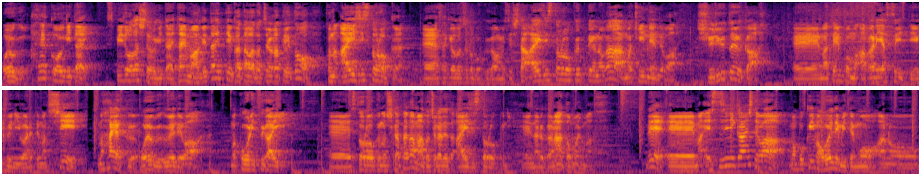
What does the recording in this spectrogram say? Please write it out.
泳ぐ早く泳ぎたいスピードを出して泳ぎたいタイムを上げたいっていう方はどちらかというとこの I 字ストローク、えー、先ほどちょっと僕がお見せした I 字ストロークっていうのが、まあ、近年では主流というかえー、まあ、テンポも上がりやすいっていう風に言われてますし、まあ、早く泳ぐ上では、ま、効率がいい、えー、ストロークの仕方が、まあ、どちらかというと I 字ストロークになるかなと思います。で、えー、まあ、S 字に関しては、まあ、僕今泳いでみても、あのー、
